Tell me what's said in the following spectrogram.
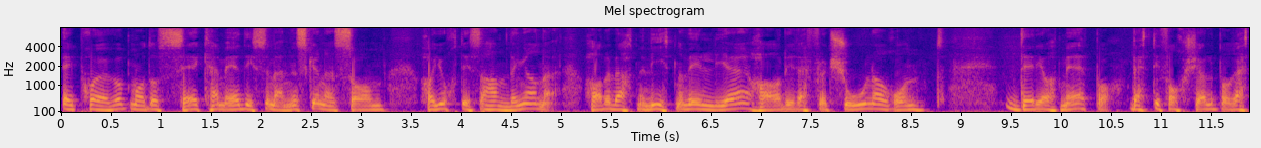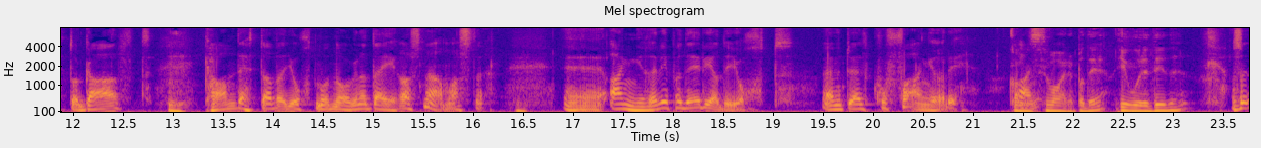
jeg prøver på en måte å se hvem er disse menneskene som har gjort disse handlingene. Har det vært med viten og vilje? Har de refleksjoner rundt det de har vært med på. Vet de forskjell på rett og galt? Mm. Hva om dette hadde gjort mot noen av deres nærmeste? Mm. Eh, angrer de på det de hadde gjort? Eventuelt hvorfor angrer de? Kan du svare på det? Gjorde de det? Altså,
